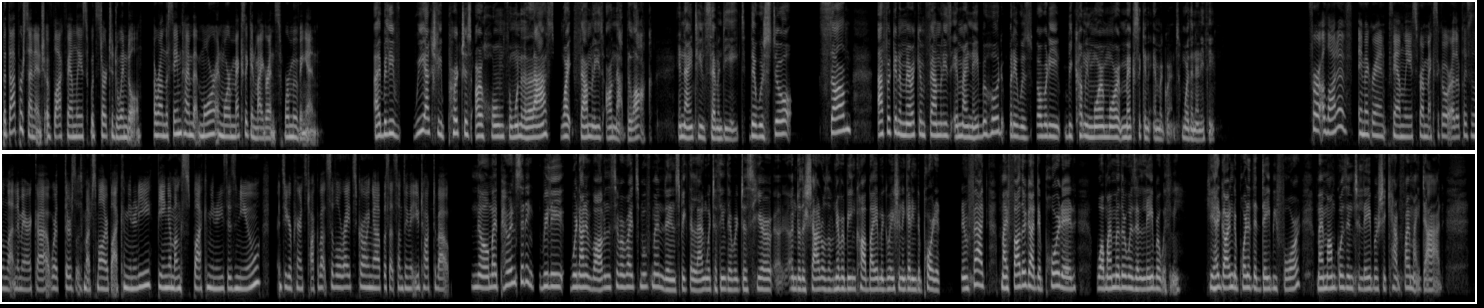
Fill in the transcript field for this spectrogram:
But that percentage of black families would start to dwindle around the same time that more and more Mexican migrants were moving in. I believe we actually purchased our home from one of the last white families on that block in 1978. There were still some African American families in my neighborhood, but it was already becoming more and more Mexican immigrant more than anything. For a lot of immigrant families from Mexico or other places in Latin America where there's a much smaller Black community, being amongst Black communities is new. Do your parents talk about civil rights growing up? Was that something that you talked about? No, my parents didn't really were not involved in the civil rights movement. They didn't speak the language. I think they were just here uh, under the shadows of never being caught by immigration and getting deported. In fact, my father got deported while my mother was in labor with me. He had gotten deported the day before. My mom goes into labor. She can't find my dad.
